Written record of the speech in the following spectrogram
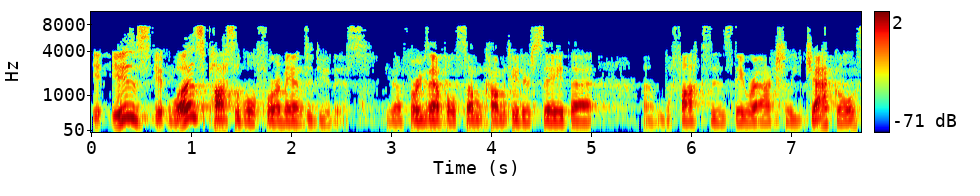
it is, it was possible for a man to do this. You know, for example, some commentators say that um, the foxes they were actually jackals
